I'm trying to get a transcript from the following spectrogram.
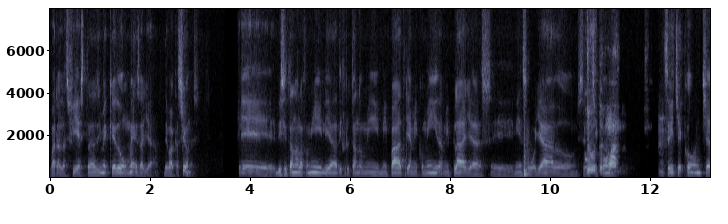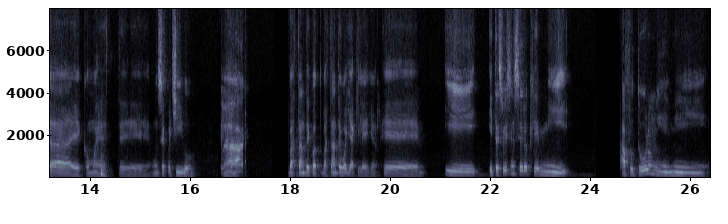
para las fiestas y me quedo un mes allá de vacaciones. visitando a la familia, disfrutando mi, mi, patria, mi comida, mis playas, mi encebollado, ceviche concha, como es este, un seco chivo. Bastante, bastante guayaquileño. Eh, y, y, te soy sincero que mi, a futuro, mi, mi,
